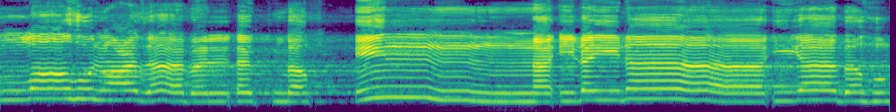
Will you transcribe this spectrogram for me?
الله العذاب الأكبر. إن إلينا إيابهم.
